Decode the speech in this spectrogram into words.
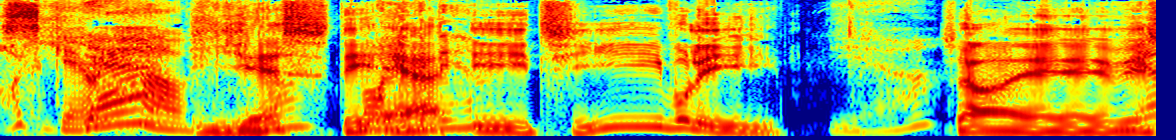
Oh, scary house. Yes, det Hvor er det i Tivoli. Ja. Så øh, hvis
